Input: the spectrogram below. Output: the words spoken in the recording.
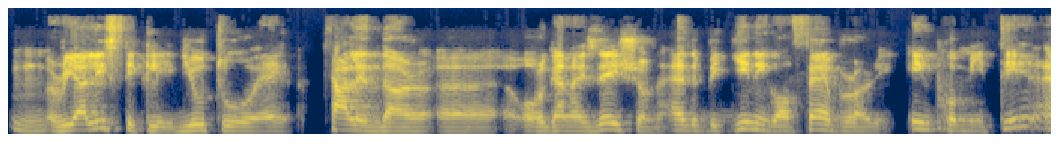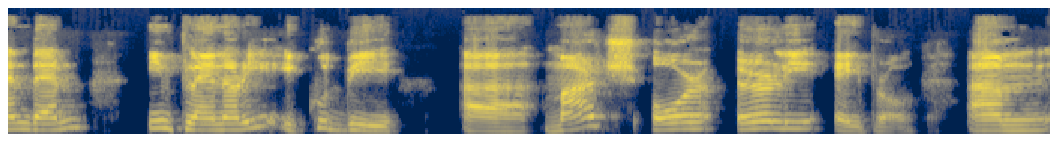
realistically due to a calendar uh, organization at the beginning of February in committee, and then in plenary it could be uh, March or early April. Um,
